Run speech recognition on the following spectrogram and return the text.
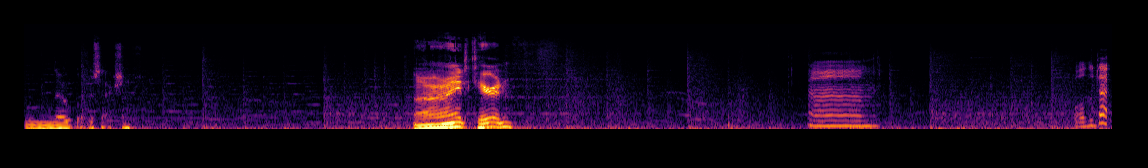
No bonus action. All right, Karen. Hold it up.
